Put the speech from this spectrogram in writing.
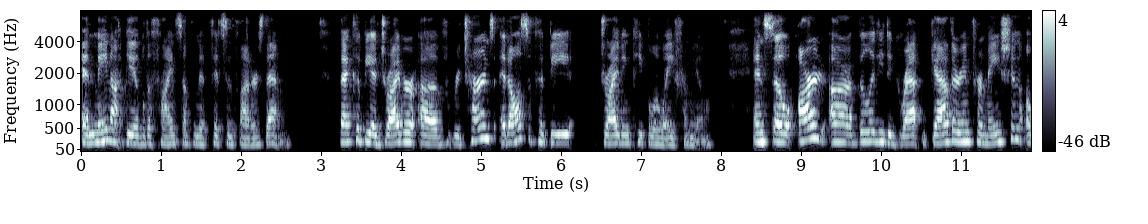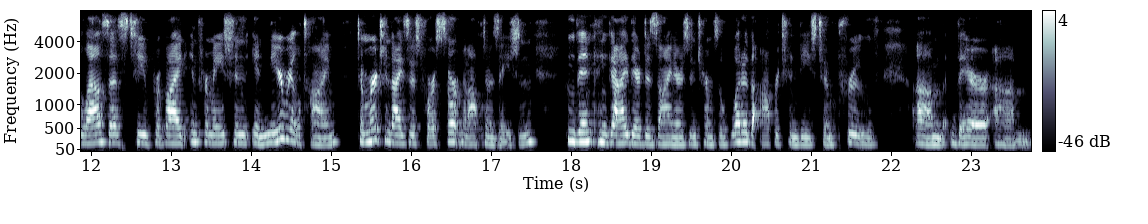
and may not be able to find something that fits and flatters them. That could be a driver of returns. It also could be driving people away from you. And so our, our ability to gather information allows us to provide information in near real time to merchandisers for assortment optimization, who then can guide their designers in terms of what are the opportunities to improve um, their, um,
